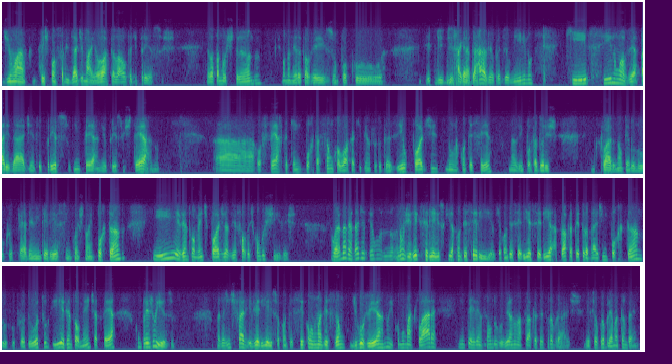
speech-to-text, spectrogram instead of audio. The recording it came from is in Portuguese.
de uma responsabilidade maior pela alta de preços. Ela está mostrando, de uma maneira talvez um pouco desagradável, para dizer o mínimo, que se não houver paridade entre o preço interno e o preço externo, a oferta que a importação coloca aqui dentro do Brasil pode não acontecer. Né? Os importadores, claro, não tendo lucro, perdem o interesse em continuar importando e, eventualmente, pode haver falta de combustíveis. Agora, na verdade, eu não diria que seria isso que aconteceria. O que aconteceria seria a própria Petrobras importando o produto e, eventualmente, até com prejuízo mas a gente faria, veria isso acontecer como uma decisão de governo e como uma clara intervenção do governo na própria Petrobras. Esse é o problema também.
